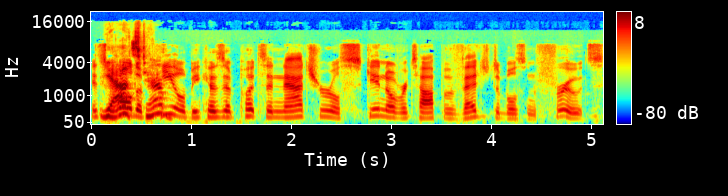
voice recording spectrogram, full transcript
It's Yeah, called it's terrible. Apeel because it puts a natural skin over top of vegetables and fruits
